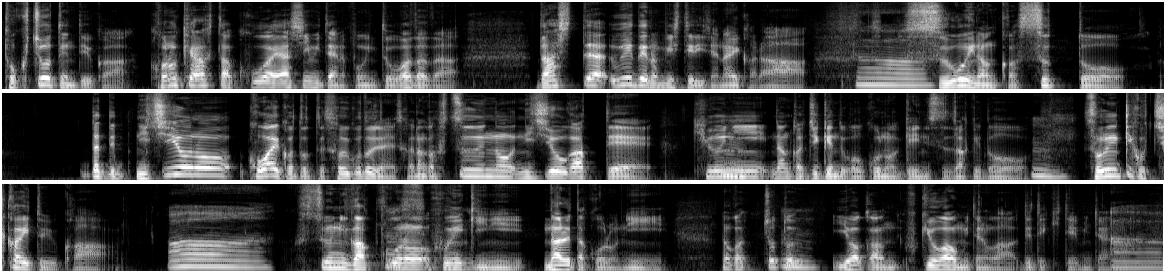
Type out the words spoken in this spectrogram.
特徴点というかこのキャラクターはここが怪しいみたいなポイントをわざわざ出した上でのミステリーじゃないからすごいなんかスッとだって日常の怖いことってそういうことじゃないですか。なんか普通の日常があって急になんか事件とか起こるのが現実だけど、うん、それに結構近いというかあ普通に学校の雰囲気に慣れた頃になんかちょっと違和感、不協和音みたいなのが出てきてみたいー。な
